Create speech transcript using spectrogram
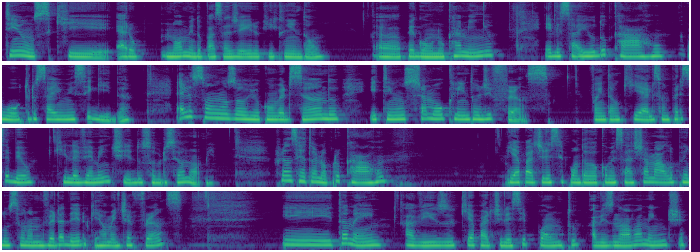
Tunes, que era o nome do passageiro que Clinton uh, pegou no caminho, ele saiu do carro, o outro saiu em seguida. Ellison os ouviu conversando e Tunes chamou Clinton de Franz. Foi então que Ellison percebeu que ele havia mentido sobre o seu nome. Franz retornou para o carro e a partir desse ponto eu vou começar a chamá-lo pelo seu nome verdadeiro, que realmente é Franz. E também aviso que a partir desse ponto, aviso novamente,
